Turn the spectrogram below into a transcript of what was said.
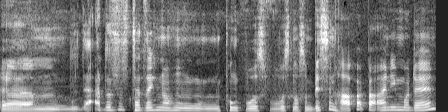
Ähm, ja, das ist tatsächlich noch ein, Punkt, wo es noch so ein bisschen hapert bei einigen Modellen.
